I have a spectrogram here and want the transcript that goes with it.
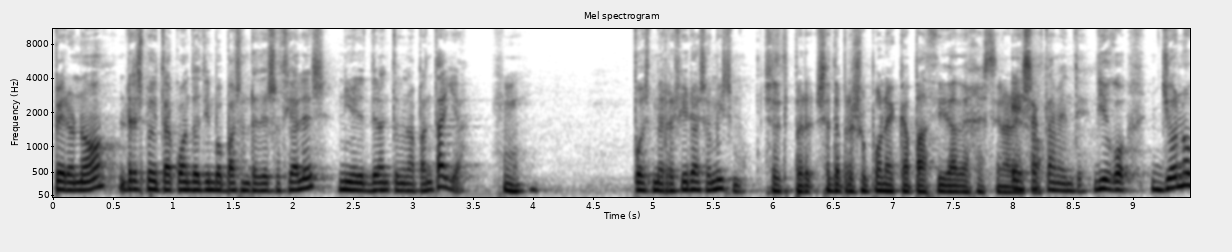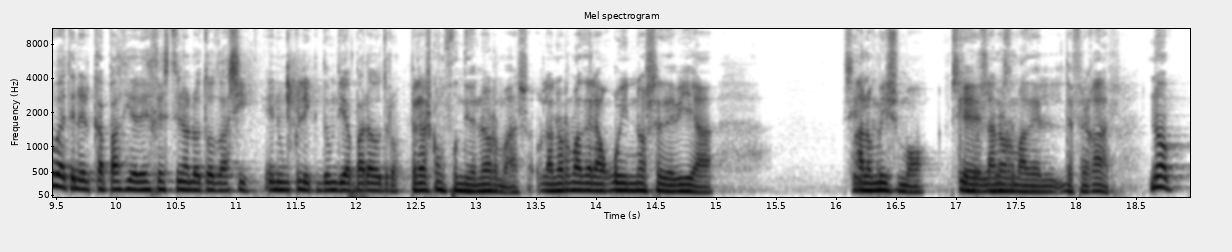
pero no respecto a cuánto tiempo paso en redes sociales ni delante de una pantalla. Mm. Pues me refiero a eso mismo. Se, te, pre- se te presupone capacidad de gestionar eso. Exactamente. Digo, yo no voy a tener capacidad de gestionarlo todo así, en un clic, de un día para otro. Pero has confundido normas. La norma de la Wii no se debía Sí, a lo mismo sí, que la norma del- de fregar. No,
